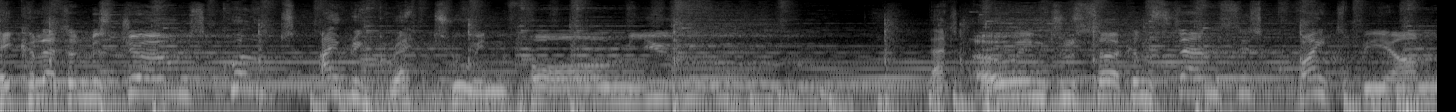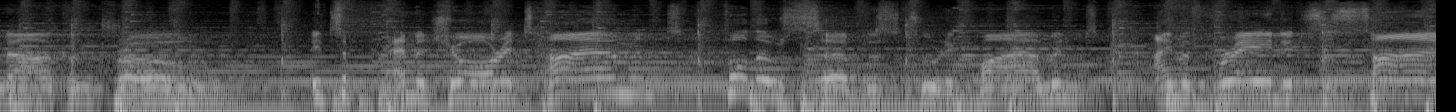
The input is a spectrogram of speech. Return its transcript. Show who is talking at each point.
Speaker 1: Take a letter, Miss Jones. Quote, I regret to inform you that owing to circumstances quite beyond our control, it's a premature retirement for those surplus to requirement. I'm afraid it's a sign.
